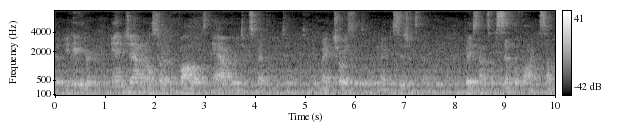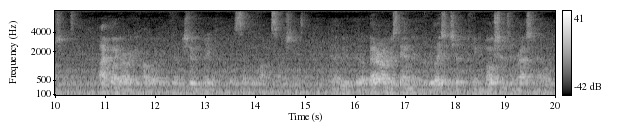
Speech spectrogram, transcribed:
that behavior in general sort of follows average expected. Make choices and we make decisions that based on some simplifying assumptions. I'm going to argue, however, that we shouldn't make those simplifying assumptions, and that, we, a better understanding of the relationship between emotions and rationality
